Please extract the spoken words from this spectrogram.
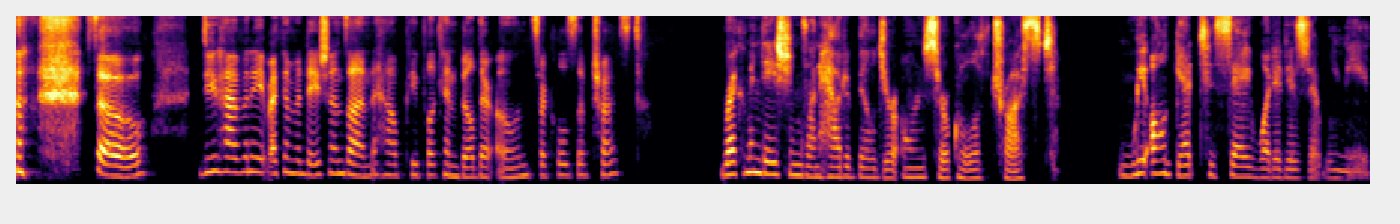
so, do you have any recommendations on how people can build their own circles of trust? Recommendations on how to build your own circle of trust. We all get to say what it is that we need.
